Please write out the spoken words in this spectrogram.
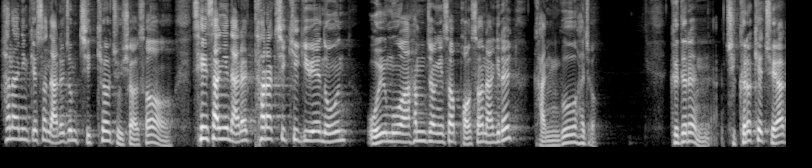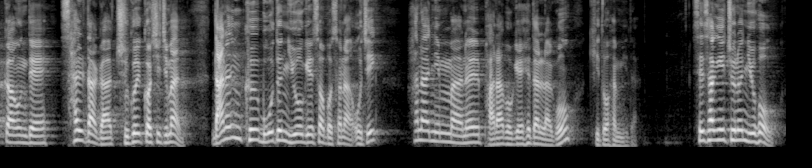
하나님께서 나를 좀 지켜주셔서 세상이 나를 타락시키기 위해 놓은 올무와 함정에서 벗어나기를 간구하죠. 그들은 그렇게 죄악 가운데 살다가 죽을 것이지만 나는 그 모든 유혹에서 벗어나 오직 하나님만을 바라보게 해달라고 기도합니다. 세상이 주는 유혹,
